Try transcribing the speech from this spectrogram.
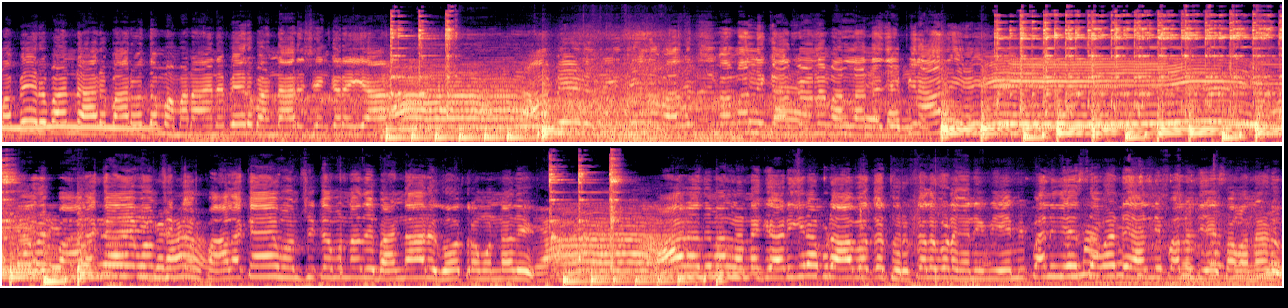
అమ్మ పేరు బండారు పార్వతమ్మ మా నాయన పేరు బండారు శంకరయ్య. ఆ పేరు శ్రీశైల వాసుదేవ మమ్మల్ని మల్లన్న చెప్పినారే పాలకాయ వంశిక పాలకాయ వంశికం ఉన్నది బండారు గోత్రం ఉన్నది. ఆనది మల్లన్నకి అడిగినప్పుడు ఆ ఒక్క తురుకలు కూడా నీవు ఏమి పని చేస్తావంటే అన్ని పనులు చేస్తామన్నాడు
